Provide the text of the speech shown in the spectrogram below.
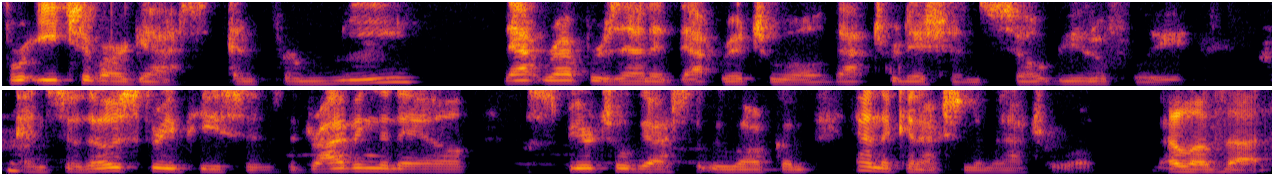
for each of our guests. And for me, that represented that ritual, that tradition so beautifully. And so those three pieces, the driving the nail, spiritual guests that we welcome, and the connection to the natural world. I love that.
